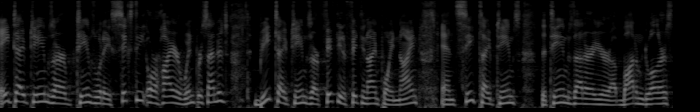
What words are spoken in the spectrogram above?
A type teams are teams with a 60 or higher win percentage. B type teams are 50 to 59.9, and C type teams, the teams that are your uh, bottom dwellers,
